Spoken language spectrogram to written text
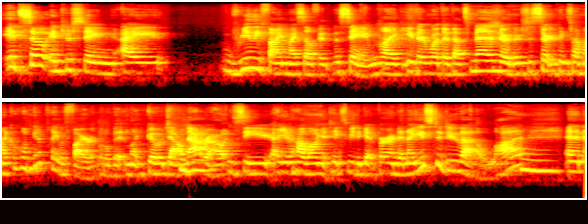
it's so interesting. I really find myself in the same like either whether that's men or there's just certain things where I'm like, "Oh, I'm going to play with fire a little bit and like go down that mm-hmm. route and see you know how long it takes me to get burned." And I used to do that a lot. Mm-hmm. And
